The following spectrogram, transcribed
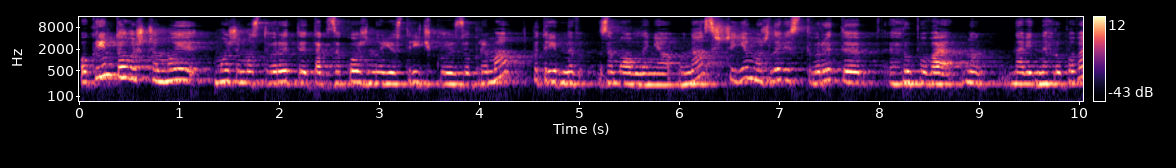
Окрім того, що ми можемо створити так за кожною стрічкою, зокрема, потрібне замовлення, у нас ще є можливість створити групове, ну навіть не групове,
